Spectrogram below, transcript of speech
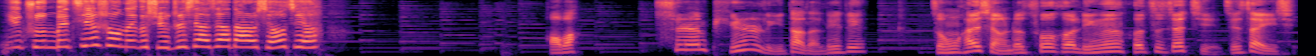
你准备接受那个血之下家的二小姐？好吧，虽然平日里大大咧咧，总还想着撮合林恩和自家姐姐在一起，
